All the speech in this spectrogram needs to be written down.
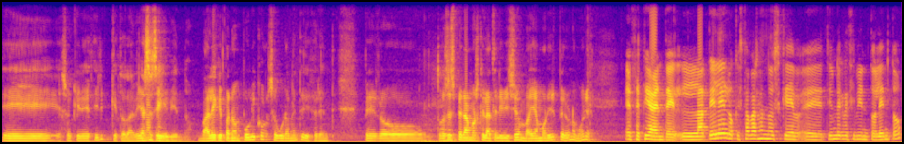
eh, eso quiere decir que todavía se sigue viendo, ¿vale? Que para un público seguramente diferente, pero todos esperamos que la televisión vaya a morir, pero no muere. Efectivamente, la tele lo que está pasando es que eh, tiene un decrecimiento lento,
